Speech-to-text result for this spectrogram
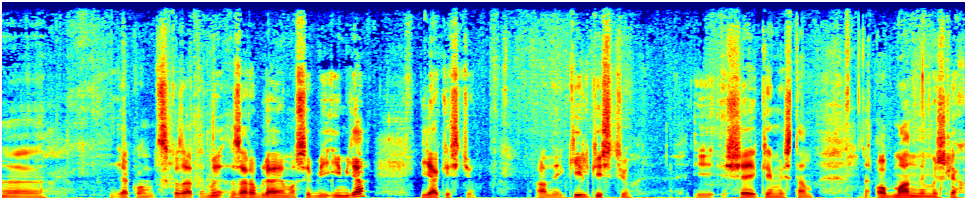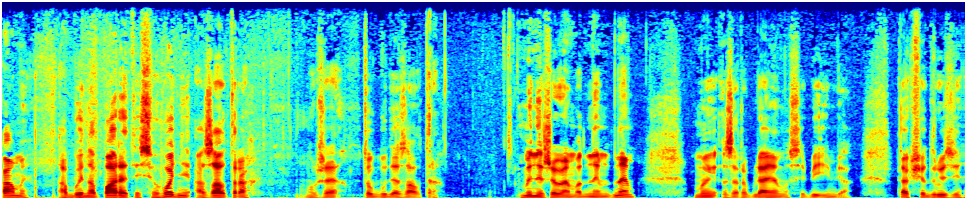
е, як вам сказати, ми заробляємо собі ім'я якістю, а не кількістю і ще якимись там обманними шляхами, аби напарити сьогодні, а завтра вже то буде завтра. Ми не живемо одним днем, ми заробляємо собі ім'я. Так що, друзі,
